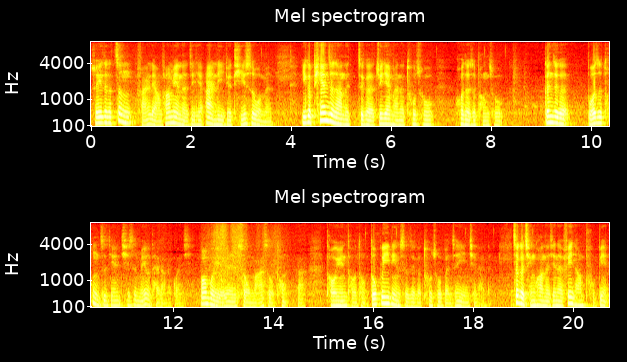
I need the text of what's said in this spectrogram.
所以这个正反两方面的这些案例就提示我们，一个片子上的这个椎间盘的突出或者是膨出，跟这个。脖子痛之间其实没有太大的关系，包括有的人手麻手痛啊，头晕头痛都不一定是这个突出本身引起来的。这个情况呢，现在非常普遍，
